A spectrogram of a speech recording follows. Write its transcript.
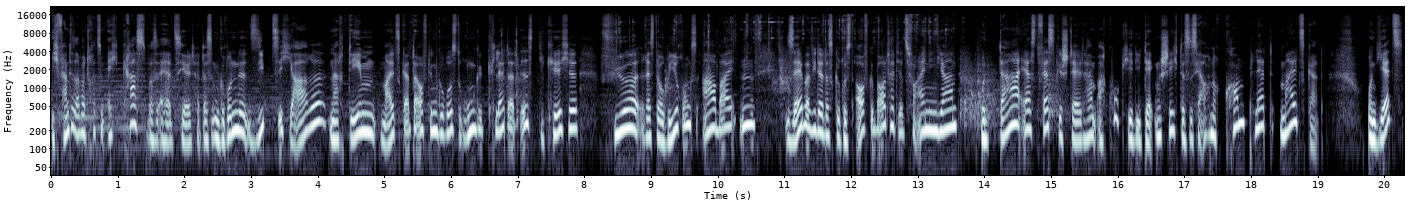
Ich fand es aber trotzdem echt krass, was er erzählt hat, dass im Grunde 70 Jahre nachdem Malzgatter auf dem Gerüst rumgeklettert ist, die Kirche für Restaurierungsarbeiten selber wieder das Gerüst aufgebaut hat, jetzt vor einigen Jahren, und da erst festgestellt haben, ach guck, hier die Deckenschicht, das ist ja auch noch komplett Malzgatt. Und jetzt,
